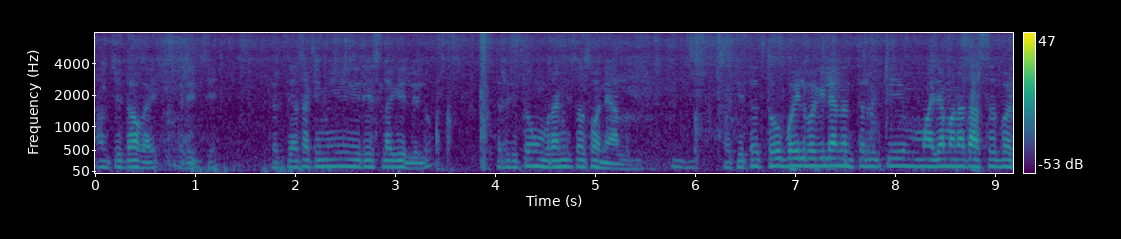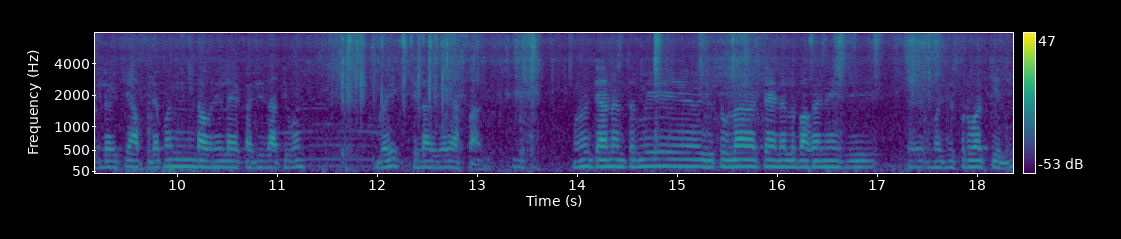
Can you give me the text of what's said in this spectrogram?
आमचे डॉग आहेत रेसचे तर त्यासाठी मी रेसला गेलेलो. तर तिथं उमराणीचा सोने आलो मग तिथं तो बैल बघितल्यानंतर की माझ्या मनात असं भरलं की आपल्या पण धावणीला एखादी जातीवंत गाई खिलार गाई असावी. म्हणून त्यानंतर मी यूट्यूबला चॅनल बघण्याची म्हणजे सुरुवात केली.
